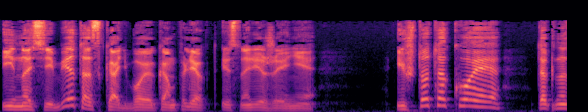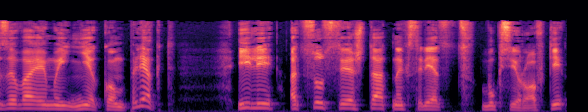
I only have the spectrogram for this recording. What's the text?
и на себе таскать боекомплект и снаряжение. И что такое так называемый некомплект или отсутствие штатных средств буксировки?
